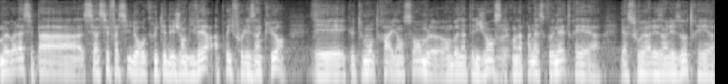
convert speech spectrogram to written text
Mais voilà, c'est pas, c'est assez facile de recruter des gens divers. Après, il faut les inclure et que tout le monde travaille ensemble euh, en bonne intelligence et qu'on apprenne à se connaître et à, et à s'ouvrir les uns les autres et, euh,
